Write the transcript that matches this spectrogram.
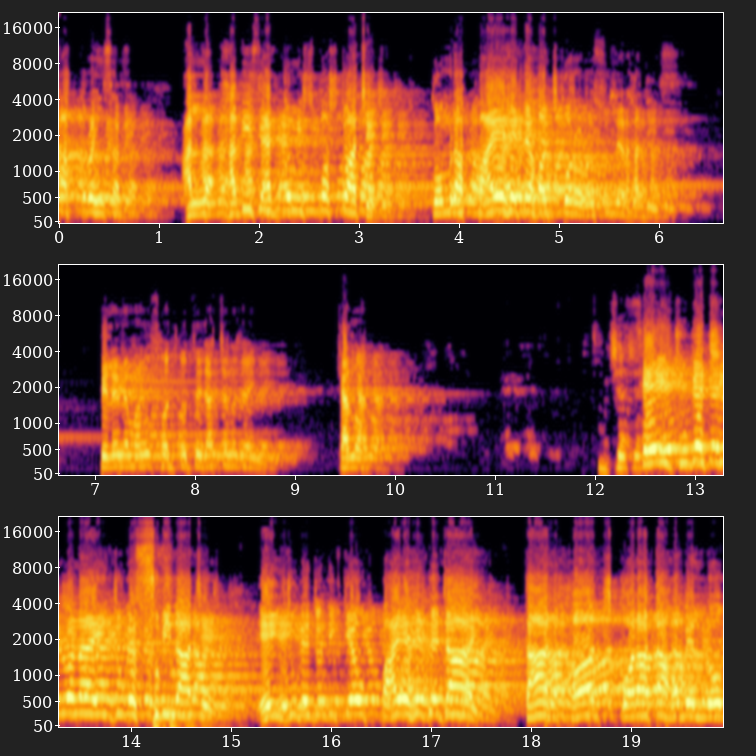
পাত্র হিসাবে? আল্লাহ হাদিস একদম স্পষ্ট আছে তোমরা পায়ে হেঁটে হজ করো রসুলের হাদিস। প্লেনে মানুষ হজ করতে যাচ্ছে না যায়নি? কেন? সেই যুগে ছিল না, এই যুগে সুবিধা আছে। এই যুগে যদি কেউ পায়ে হেঁটে যায়, তার হজ করাটা হবে লোক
